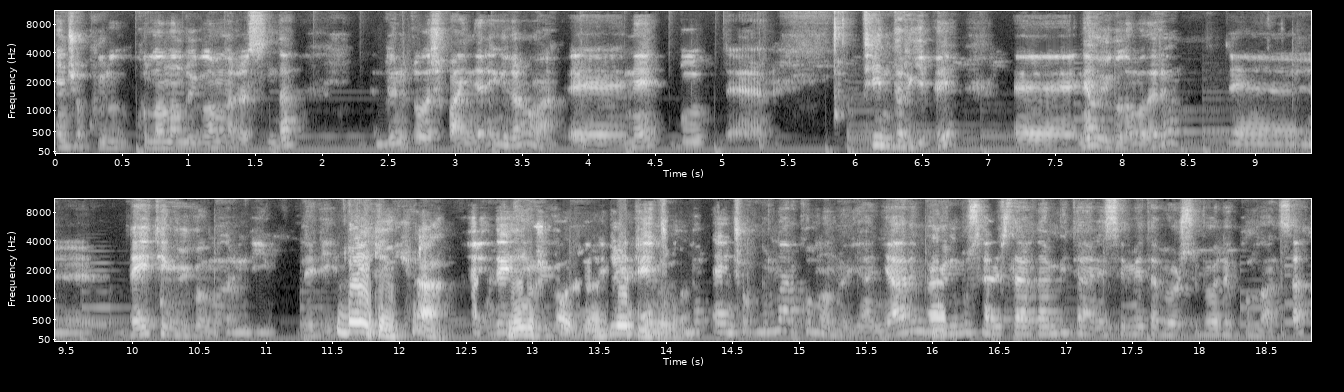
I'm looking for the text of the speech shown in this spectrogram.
en çok kul- kullanılan uygulamalar arasında dönüp dolaşıp aynı yere gidiyorum ama e, ne bu e, Tinder gibi e, ne uygulamaları e, dating uygulamaları mı diyeyim ne diyeyim Dating. Ha. Dating Buluşma, uygulamaları. dating en, çok, en çok bunlar kullanılıyor. Yani yarın bir Evet. gün bu servislerden bir tanesi Metaverse'ü böyle kullansa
